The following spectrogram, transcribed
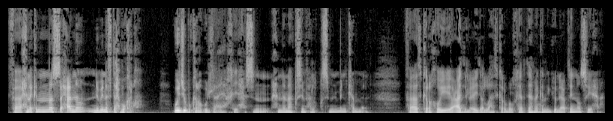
فإحنا كنا نمسح انه نبي نفتح بكرة. ويجي بكرة أقول لا يا أخي أحس إن إحنا ناقصين في هالقسم نبي نكمل. فأذكر أخوي عادل العيد الله يذكره بالخير دائما كان يقول يعطيني نصيحة.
